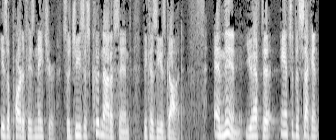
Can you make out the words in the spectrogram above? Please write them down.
is a part of his nature. So Jesus could not have sinned because he is God. And then you have to answer the second,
